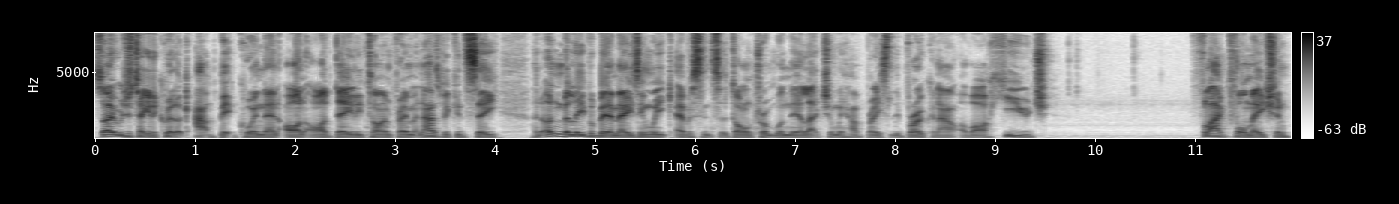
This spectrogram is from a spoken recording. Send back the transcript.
So we're just taking a quick look at Bitcoin then on our daily time frame and as we can see an unbelievably amazing week ever since Donald Trump won the election we have basically broken out of our huge flag formation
